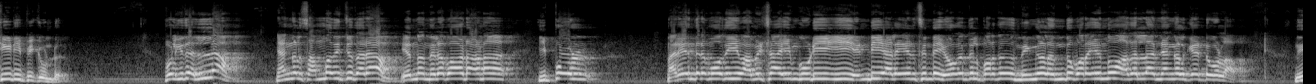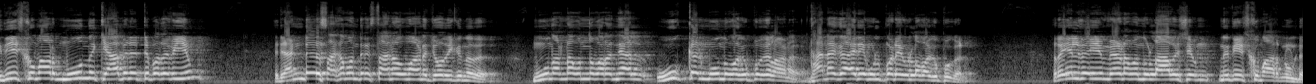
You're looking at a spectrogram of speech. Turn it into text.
ടി ഡി പിക്കുണ്ട്. അപ്പോൾ ഇതെല്ലാം ഞങ്ങൾ സമ്മതിച്ചു തരാം എന്ന നിലപാടാണ് ഇപ്പോൾ നരേന്ദ്രമോദിയും അമിത്ഷായും കൂടി ഈ എൻ ഡി അലയൻസിന്റെ യോഗത്തിൽ പറഞ്ഞത് നിങ്ങൾ എന്തു പറയുന്നു അതെല്ലാം ഞങ്ങൾ കേട്ടുകൊള്ളാം. നിതീഷ് കുമാർ മൂന്ന് ക്യാബിനറ്റ് പദവിയും രണ്ട് സഹമന്ത്രി സ്ഥാനവുമാണ് ചോദിക്കുന്നത്. മൂന്നെണ്ണം എന്ന് പറഞ്ഞാൽ ഊക്കൻ മൂന്ന് വകുപ്പുകളാണ്. ധനകാര്യം ഉൾപ്പെടെയുള്ള വകുപ്പുകൾ. റെയിൽവേയും വേണമെന്നുള്ള ആവശ്യം നിതീഷ് കുമാറിനുണ്ട്.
